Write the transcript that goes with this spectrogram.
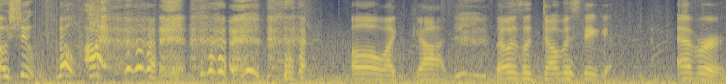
Oh, shoot! No! Ah! oh my god. That was the dumbest thing ever.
